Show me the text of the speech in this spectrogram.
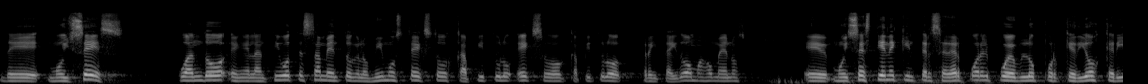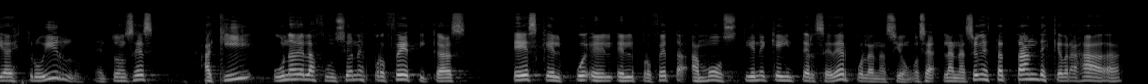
de Moisés cuando en el Antiguo Testamento, en los mismos textos, capítulo Éxodo, capítulo 32 más o menos, eh, Moisés tiene que interceder por el pueblo porque Dios quería destruirlo. Entonces, aquí una de las funciones proféticas es que el, profeta Amós tiene que interceder por la nación. O sea, la nación está tan desquebrajada,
